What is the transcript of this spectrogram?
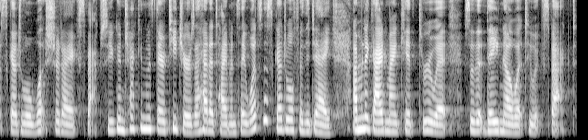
schedule what should i expect so you can check in with their teachers ahead of time and say what's the schedule for the day i'm going to guide my kid through it so that they know what to expect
